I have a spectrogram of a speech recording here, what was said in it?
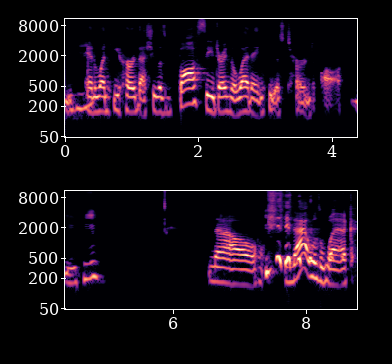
Mhm. and when he heard that she was bossy during the wedding he was turned off Mhm. Now that was whack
